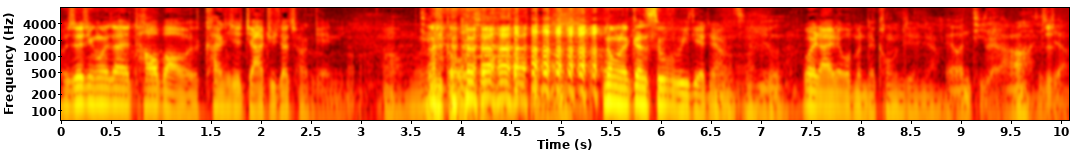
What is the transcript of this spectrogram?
我最近会在淘宝看一些家具，再传给你，哦，舔狗一下，弄得更舒服一点，这样子。就未来的我们的空间这样。没问题的啦啊，就这样。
